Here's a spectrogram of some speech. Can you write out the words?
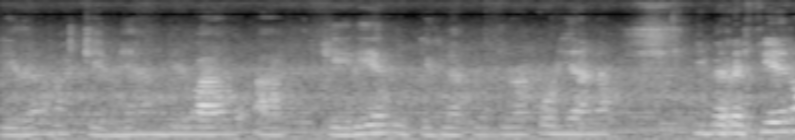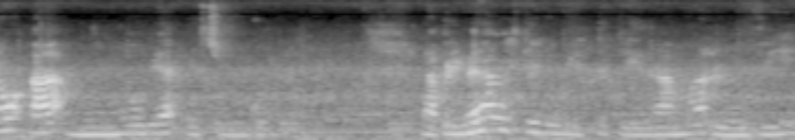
K-dramas que me han llevado a querer lo que es la cultura coreana y me refiero a Mi novia es un gordo. La primera vez que yo vi este K-drama lo vi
